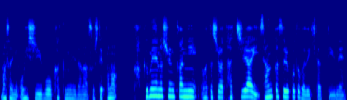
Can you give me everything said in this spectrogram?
まさに美味しい棒革命だな。そしてこの革命の瞬間に私は立ち会い参加することができたっていうね、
